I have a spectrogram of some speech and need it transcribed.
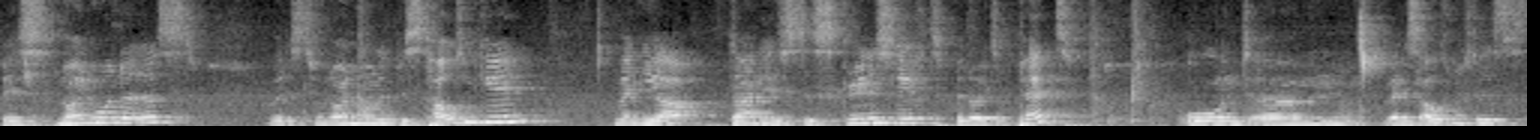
bis 900 ist, wird es zu 900 bis 1000 gehen. Wenn ja, dann ist es grünes Licht, bedeutet PET. Und ähm, wenn es auch nicht ist,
